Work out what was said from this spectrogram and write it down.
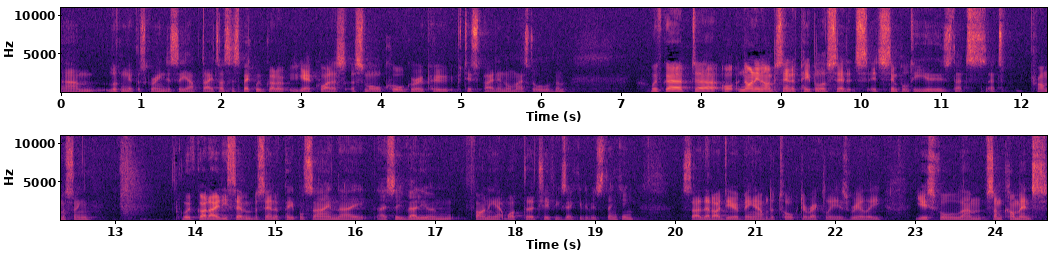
um, looking at the screen to see updates. I suspect we've got a, yeah, quite a, a small core group who participate in almost all of them. We've got uh, 99% of people have said it's, it's simple to use. That's, that's promising. We've got 87% of people saying they, they see value in finding out what the chief executive is thinking. So that idea of being able to talk directly is really useful. Um, some comments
